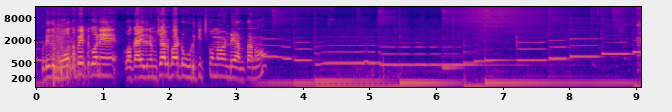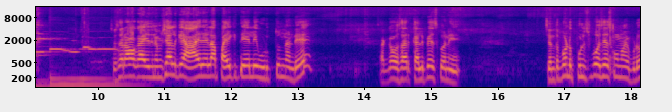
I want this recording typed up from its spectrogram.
ఇప్పుడు ఇది మూత పెట్టుకొని ఒక ఐదు నిమిషాల పాటు ఉడికించుకుందామండి అంతాను. చూసారా? ఒక ఐదు నిమిషాలకి ఆయిల్ ఇలా పైకి తేలి ఉడుకుతుందండి. చక్కగా ఒకసారి కలిపేసుకొని చింతపండు పులుసు పోసేసుకుందాం ఇప్పుడు.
